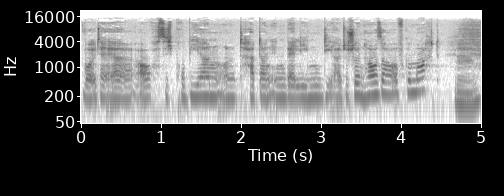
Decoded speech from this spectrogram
wollte er auch sich probieren und hat dann in Berlin die alte Schönhauser aufgemacht. Mhm.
